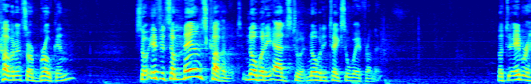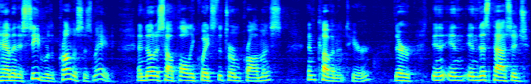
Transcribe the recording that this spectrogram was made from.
covenants are broken. So if it's a man's covenant, nobody adds to it, nobody takes away from it. But to Abraham and his seed were the promises made. And notice how Paul equates the term promise and covenant here. They're in, in, in this passage,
